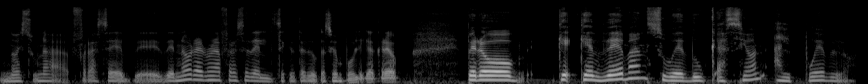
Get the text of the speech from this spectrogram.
no es una frase de, Nora, era una frase del secretario de Educación Pública, creo, pero que, que deban su educación al pueblo.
